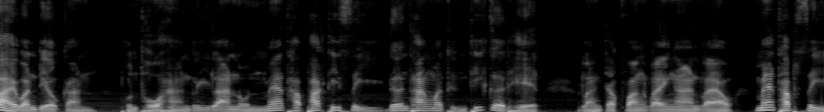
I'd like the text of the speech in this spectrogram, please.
บ่ายวันเดียวกันพลโทหารลีลานนท์แม่ทัพภาคที่ 4 เดินทางมาถึงที่เกิดเหตุ หลังจากฟังรายงานแล้ว แม่ทัพสี่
